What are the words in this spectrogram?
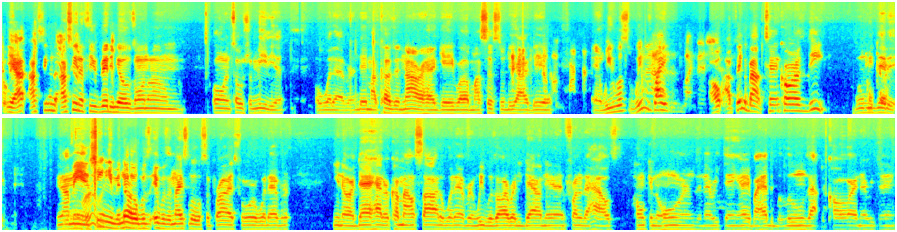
dope. Yeah, I, I seen I seen a few videos on um on social media or whatever, and then my cousin Nara had gave uh, my sister the idea, and we was we was like, oh, I think about ten cars deep when we did it. You know what I mean? And She didn't even know it was it was a nice little surprise for her or whatever. You know, her dad had her come outside or whatever, and we was already down there in front of the house honking the horns and everything. Everybody had the balloons out the car and everything.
